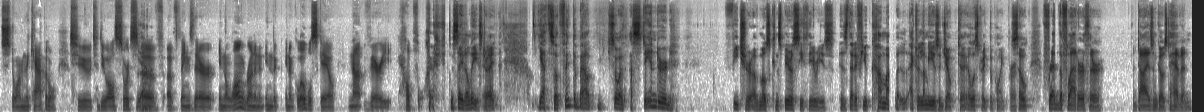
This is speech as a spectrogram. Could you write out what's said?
storm the Capitol to to do all sorts yeah. of of things that are in the long run and in the in a global scale not very helpful to say the least yeah. right yeah so think about so a, a standard feature of most conspiracy theories is that if you come up actually let me use a joke to illustrate the point Perfect. so fred the flat earther dies and goes to heaven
